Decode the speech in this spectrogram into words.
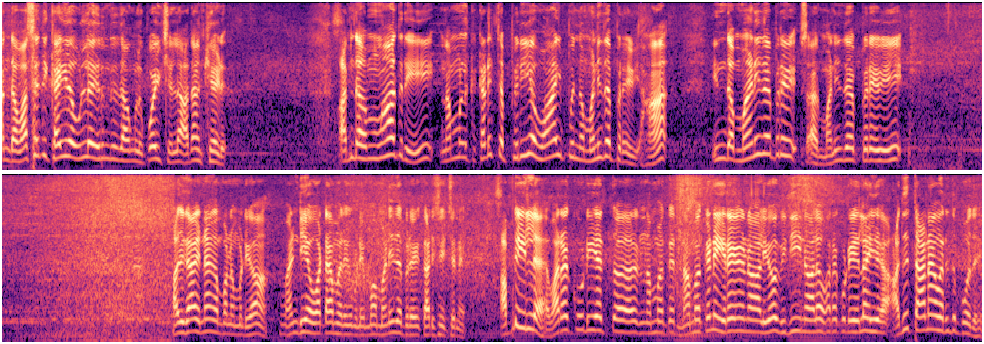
அந்த வசதி கையில் உள்ளே இருந்தது அவங்களுக்கு போயிடுச்சுல்ல அதான் கேடு. அந்த மாதிரி நம்மளுக்கு கிடைத்த பெரிய வாய்ப்பு இந்த மனித பிறவி. ஆ இந்த மனித பிறவி சார் மனித பிறவி அதுக்காக என்னங்க பண்ண முடியும்? வண்டியை ஓட்டாமல் இருக்க முடியுமா? மனித பிறவி கடைசி வச்சுன்னு அப்படி இல்லை. வரக்கூடிய த- நமக்கு நமக்குன்னு இறைவனாலேயோ விதியினாலோ வரக்கூடியதெல்லாம் அது தானாக வருது போகுது.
